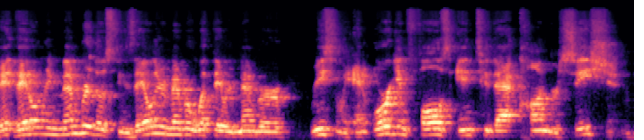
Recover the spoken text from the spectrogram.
They, they don't remember those things. They only remember what they remember recently. And Oregon falls into that conversation.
